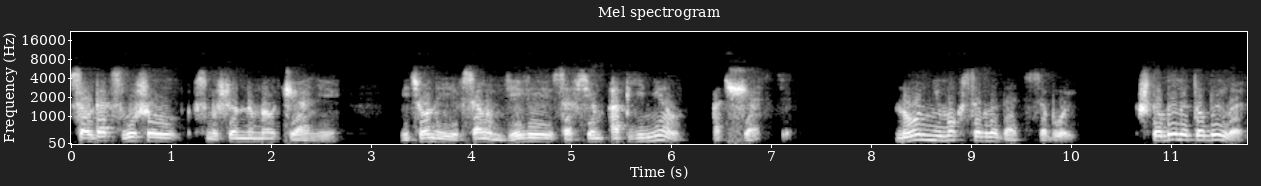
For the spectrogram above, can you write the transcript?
Солдат слушал в смущенном молчании, ведь он и в самом деле совсем опьянел от счастья. Но он не мог совладать с собой. Что было, то было,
